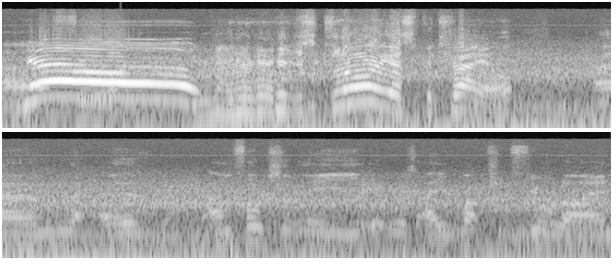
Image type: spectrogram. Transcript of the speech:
Uh, No! just glorious betrayal. Um, uh, unfortunately, it was a ruptured fuel line,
